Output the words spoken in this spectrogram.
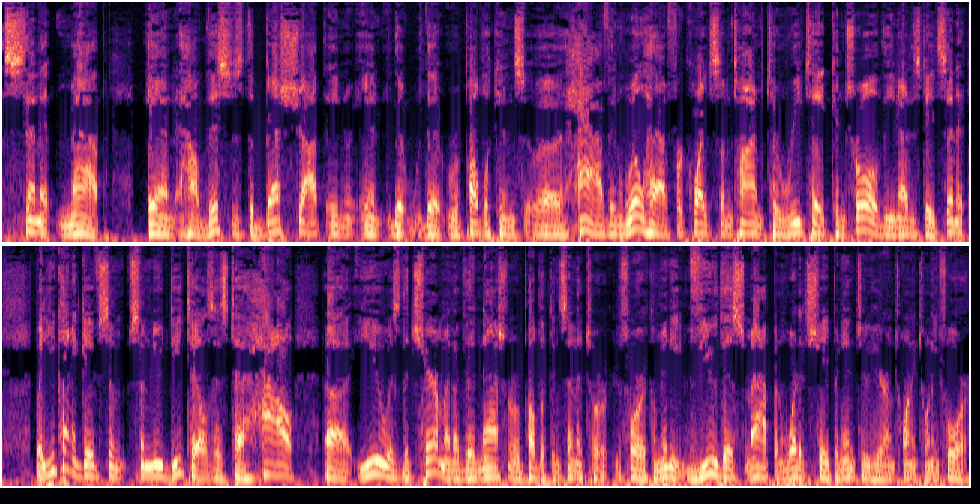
Senate map and how this is the best shot in, in, that, that Republicans uh, have and will have for quite some time to retake control of the United States Senate. But you kind of gave some some new details as to how uh, you, as the chairman of the National Republican Senatorial Committee, view this map and what it's shaping into here in 2024.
